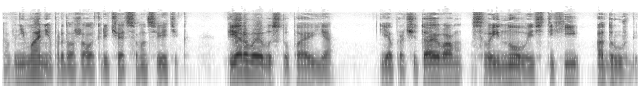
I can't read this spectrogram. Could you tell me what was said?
«Внимание!» — продолжала кричать Самоцветик. «Первая выступаю я я прочитаю вам свои новые стихи о дружбе.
